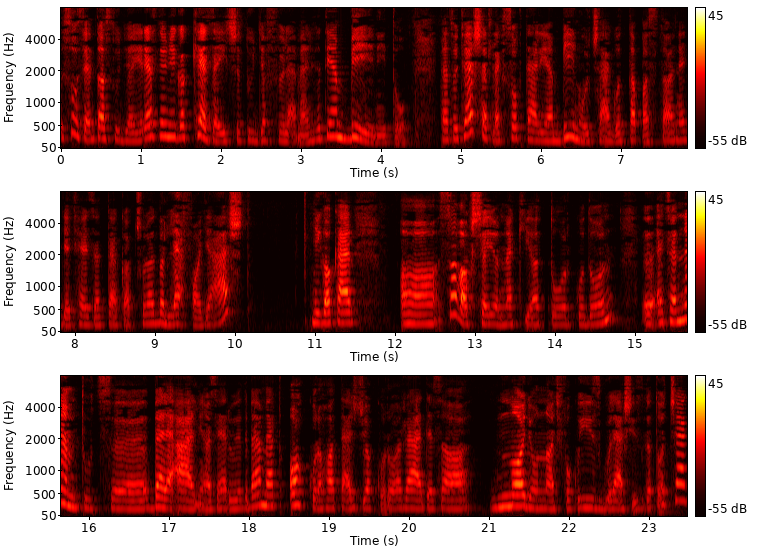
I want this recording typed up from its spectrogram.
szó szerint azt tudja érezni, hogy még a kezeit se tudja fölemelni. Tehát ilyen bénító. Tehát, hogyha esetleg szoktál ilyen bénultságot tapasztalni egy-egy helyzettel kapcsolatban, lefagyást, még akár a szavak se jönnek ki a torkodon, egyszerűen nem tudsz beleállni az erődbe, mert akkora hatást gyakorol rád ez a nagyon nagy fokú izgulás, izgatottság,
